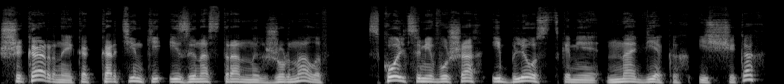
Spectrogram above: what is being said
шикарные, как картинки из иностранных журналов, с кольцами в ушах и блестками на веках и щеках,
